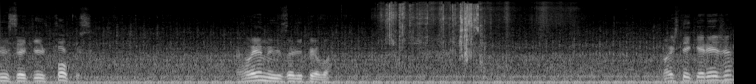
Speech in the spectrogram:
Дивіться, який фокус. Глиною заліпило. Бачите, яке реже?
